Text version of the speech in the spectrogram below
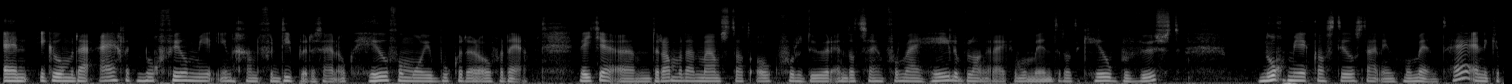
En ik wil me daar eigenlijk nog veel meer in gaan verdiepen. Er zijn ook heel veel mooie boeken daarover. Nou ja, weet je, um, de Ramadan maand staat ook voor de deur. En dat zijn voor mij hele belangrijke momenten dat ik heel bewust nog meer kan stilstaan in het moment. Hè? En ik heb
